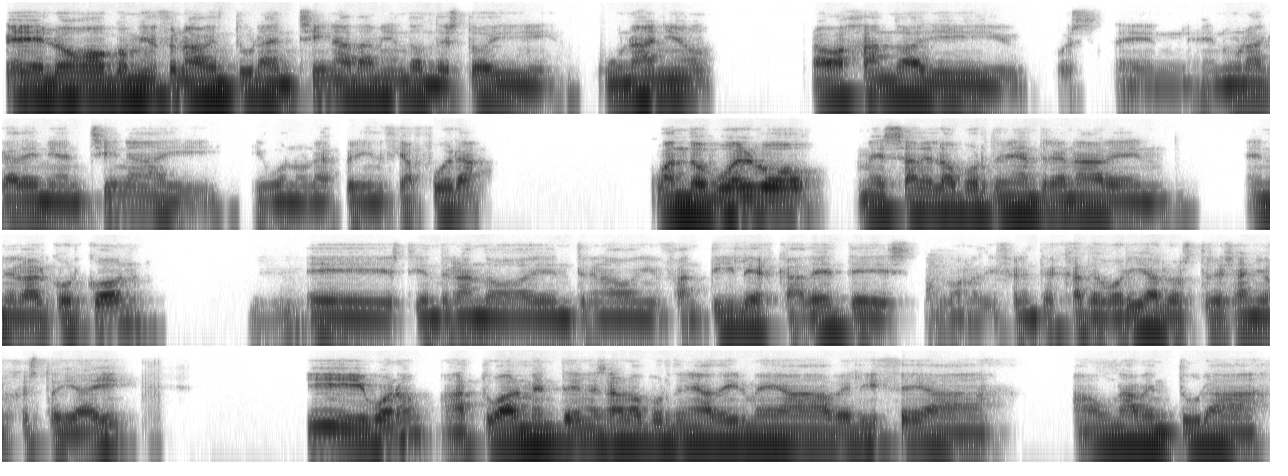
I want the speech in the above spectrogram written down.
Eh, luego comienzo una aventura en China también, donde estoy un año trabajando allí pues, en, una academia en China y, bueno, una experiencia fuera. Cuando vuelvo me sale la oportunidad de entrenar en, el Alcorcón. Eh, estoy entrenando, he entrenado infantiles, cadetes, bueno, diferentes categorías los tres años que estoy ahí. Y bueno, actualmente me sale la oportunidad de irme a Belice a, una aventura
